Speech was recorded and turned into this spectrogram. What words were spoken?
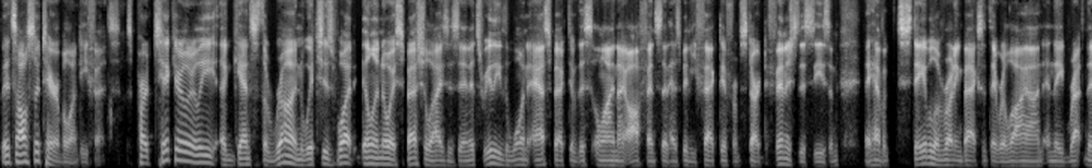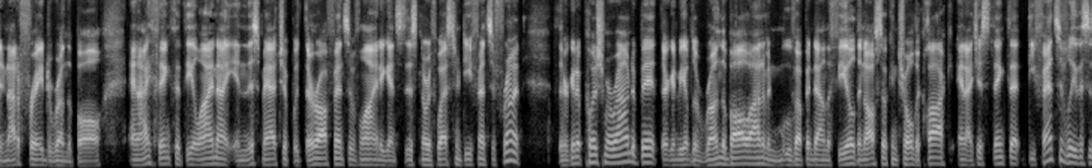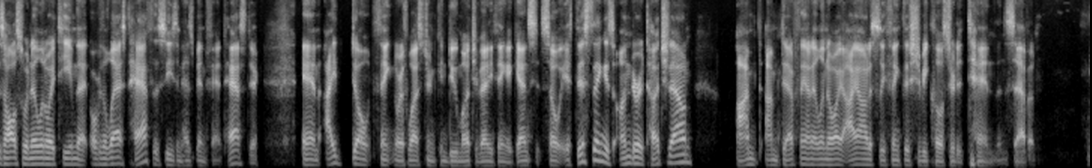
but it's also terrible on defense, it's particularly against the run, which is what Illinois specializes in. It's really the one aspect of this Illini offense that has been effective from start to finish this season. They have a stable of running backs that they rely on, and they they're not afraid to run the ball. And I think that the Illini in this matchup with their offensive line against this Northwestern defensive front, they're going to push them around a bit. They're going to be able to run the ball on them and move up and down the field, and also control the clock. And I just think that defensively, this is also an Illinois team that over the last half of the season has been fantastic. And I don't think Northwestern can do much of anything against it. So if this thing is under a touchdown, I'm I'm definitely on Illinois. I honestly think this should be closer to 10 than 7.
